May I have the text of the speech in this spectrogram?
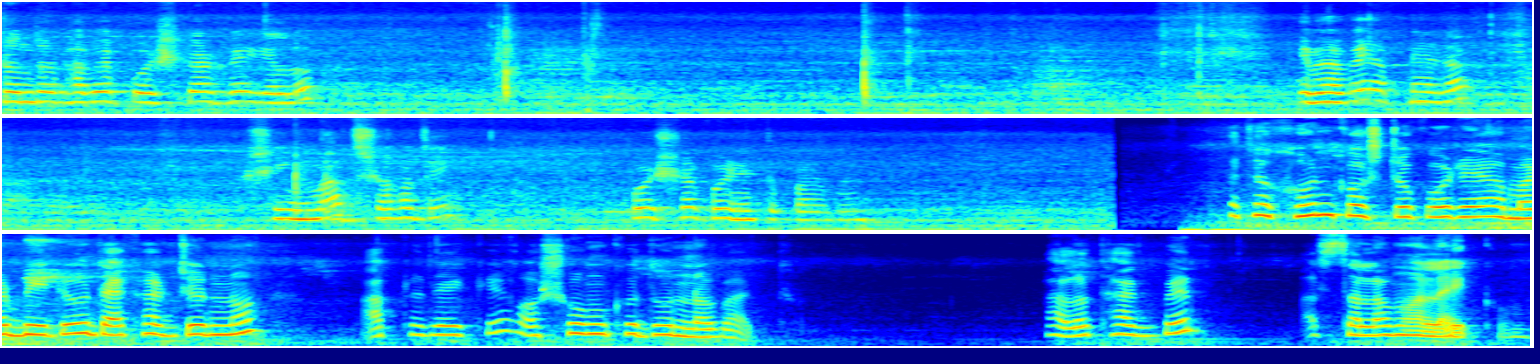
সুন্দরভাবে পরিষ্কার হয়ে গেল। এভাবে আপনারা শিং মাছ সহজেই পরিষ্কার করে নিতে পারবেন। এতক্ষণ কষ্ট করে আমার ভিডিও দেখার জন্য আপনাদেরকে অসংখ্য ধন্যবাদ। ভালো থাকবেন। আসসালামু আলাইকুম।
